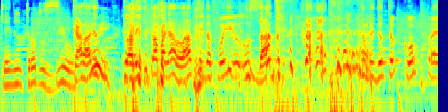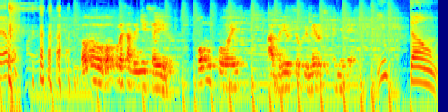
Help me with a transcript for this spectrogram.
Quem me introduziu. Caralho. Ui. Tu, além de tu trabalhar lá, tu ainda foi usado. tu vendeu teu corpo pra ela. Vamos, vamos começar do início aí. Como foi abrir o seu primeiro Super Nintendo? Então,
